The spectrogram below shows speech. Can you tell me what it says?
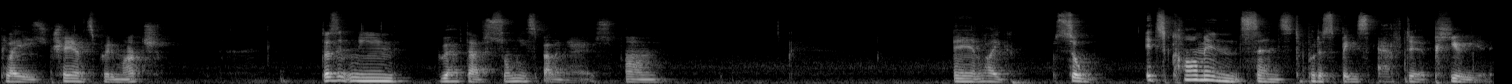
players' chance pretty much doesn't mean you have to have so many spelling errors. Um, and like, so it's common sense to put a space after a period.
